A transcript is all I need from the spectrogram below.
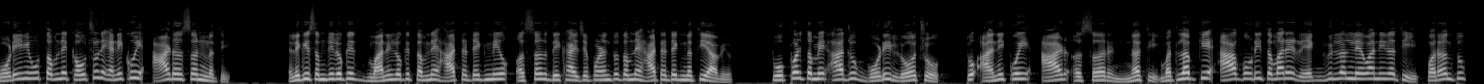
ગોળીની હું તમને કહું છું ને, એની કોઈ આડઅસર નથી. એટલે કે સમજી લો કે, માની લો કે તમને હાર્ટ એટેકની અસર દેખાય છે, પરંતુ તમને હાર્ટ એટેક નથી આવ્યો. તો પણ તમે આ જો ગોળી લો છો, તો આની કોઈ આડઅસર નથી. મતલબ કે આ ગોળી તમારે રેગ્યુલર લેવાની નથી, પરંતુ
